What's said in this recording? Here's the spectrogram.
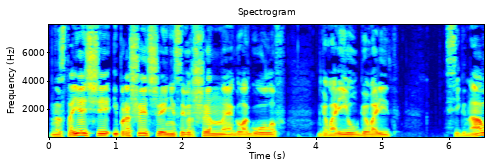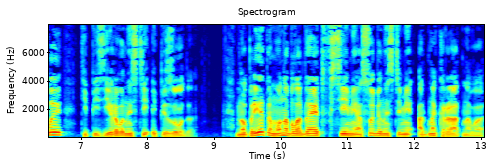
настоящее и прошедшее несовершенное глаголов, говорил, говорит, сигналы типизированности эпизода – но при этом он обладает всеми особенностями однократного,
